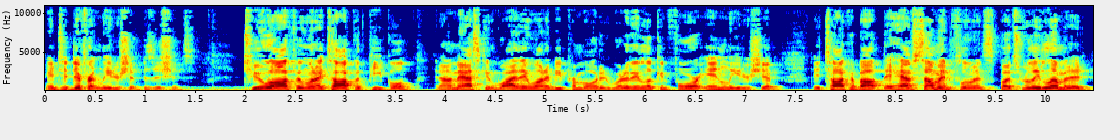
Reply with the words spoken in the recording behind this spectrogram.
into different leadership positions. Too often when I talk with people and I'm asking why they want to be promoted, what are they looking for in leadership, they talk about they have some influence, but it's really limited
